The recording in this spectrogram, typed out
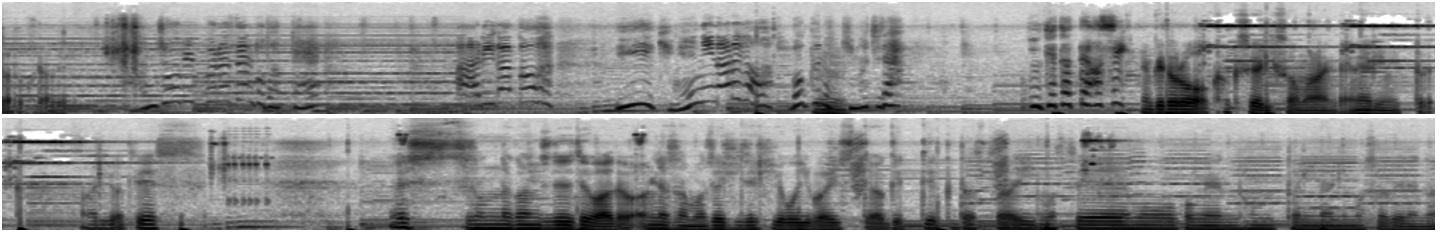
だとこれあげる。記念になるよ。僕の気持ちだ、うん、受け取ってほしい。受け取ろう。各種エリクサーもらえるんだよねリミットでありがてですよしそんな感じでではでは皆さんもぜひぜひお祝いしてあげてくださいませもうごめん本当に何も喋れない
